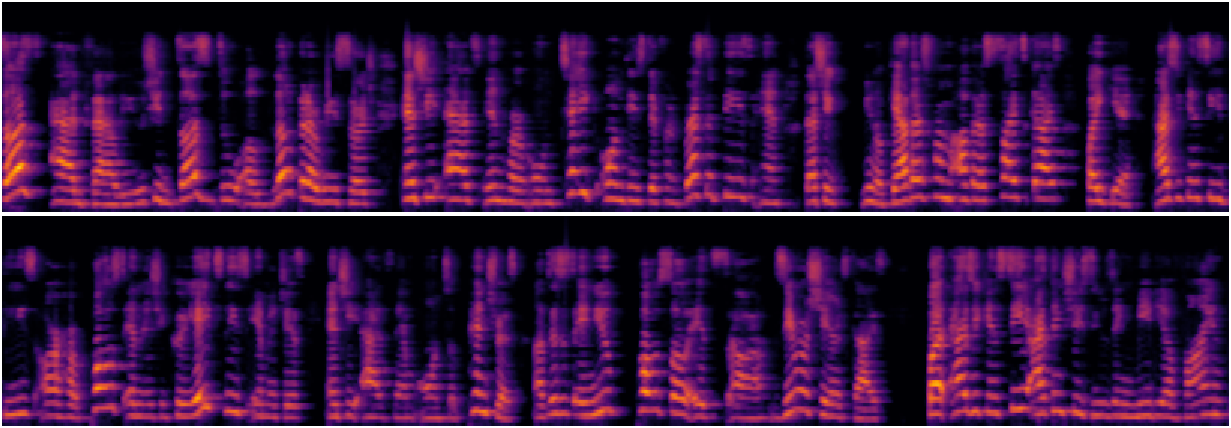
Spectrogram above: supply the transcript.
does add value. She does do a little bit of research and she adds in her own take on these different recipes and that she, you know, gathers from other sites, guys. But yeah, as you can see, these are her posts and then she creates these images and she adds them onto Pinterest. Now this is a new post, so it's uh, zero shares, guys. But as you can see, I think she's using Mediavine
